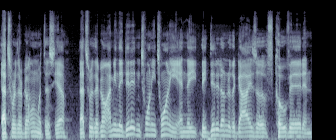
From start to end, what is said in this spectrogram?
That's where they're going with this. Yeah. That's where they're going. I mean, they did it in 2020, and they they did it under the guise of COVID and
